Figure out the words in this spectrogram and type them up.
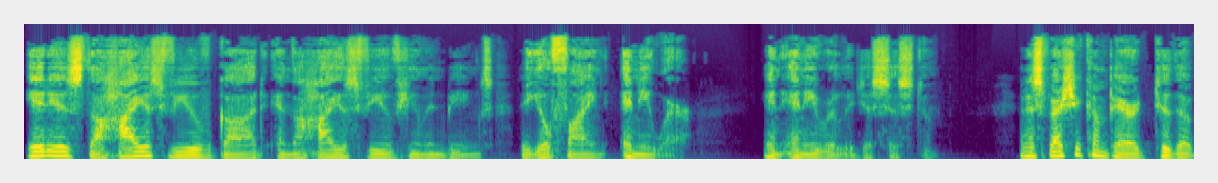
It is the highest view of God and the highest view of human beings that you'll find anywhere in any religious system. And especially compared to the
